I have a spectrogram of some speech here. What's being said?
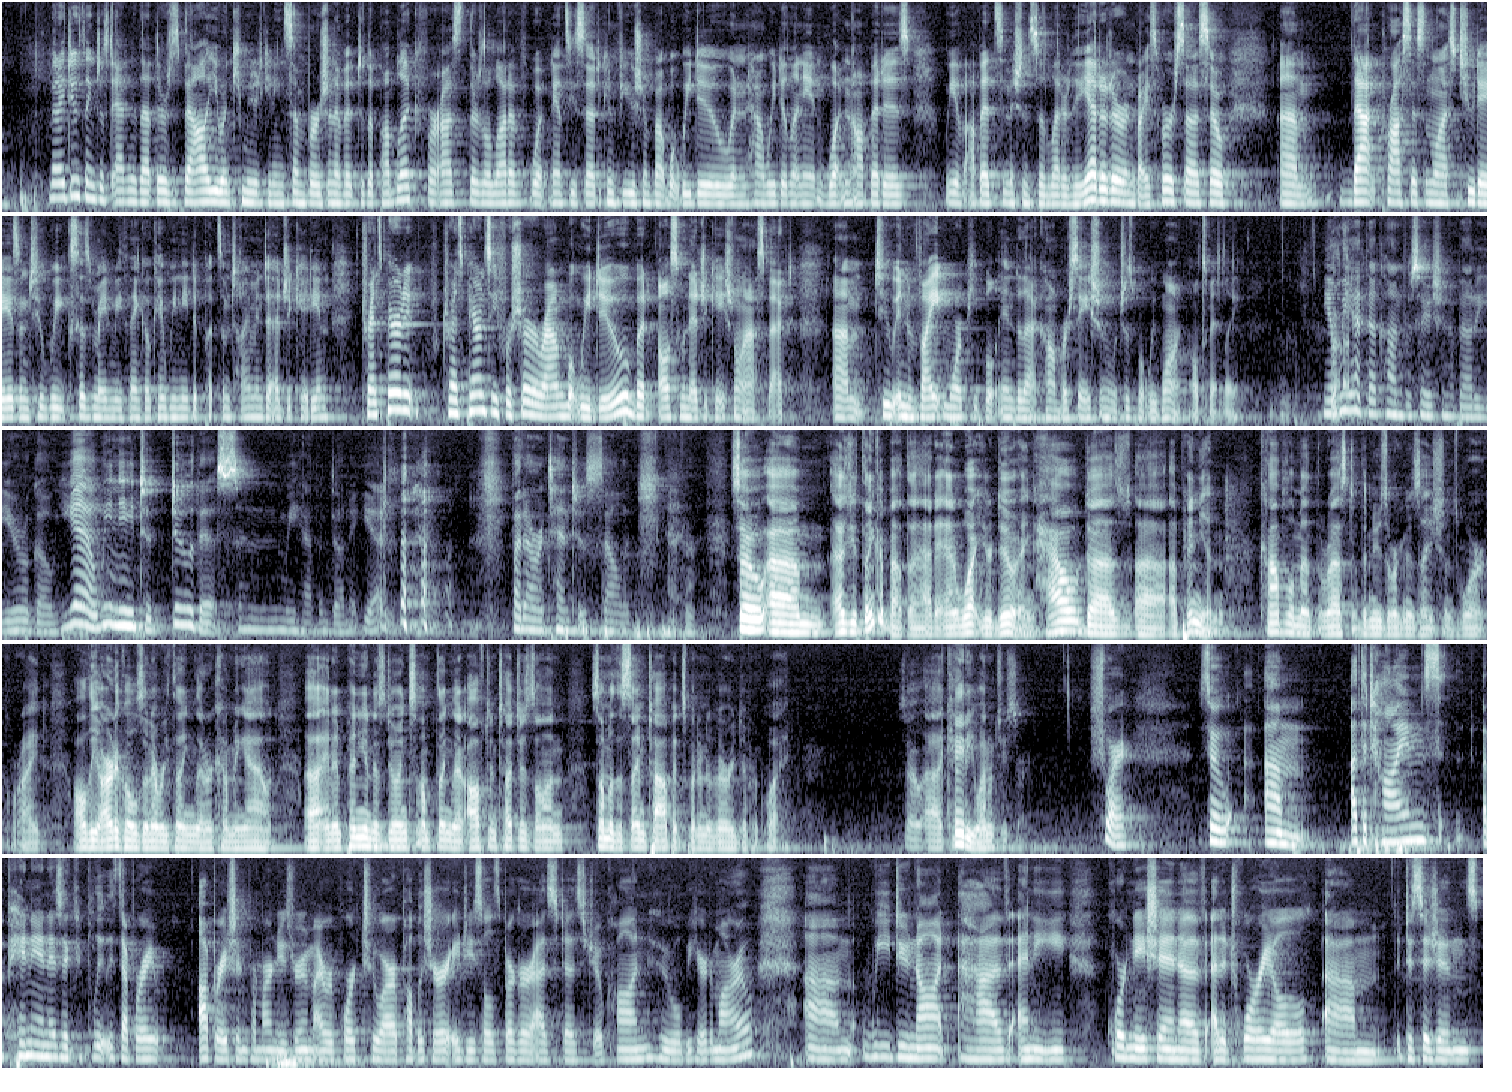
But I do think just adding to that, there's value in communicating some version of it to the public. For us, there's a lot of what Nancy said, confusion about what we do and how we delineate what an op-ed is. We have op-ed submissions to the letter to the editor and vice versa. So um, that process in the last two days and two weeks has made me think, okay, we need to put some time into educating. Transparency, transparency for sure around what we do, but also an educational aspect um, to invite more people into that conversation, which is what we want ultimately. Yeah, we had that conversation about a year ago. Yeah, we need to do this, and we haven't done it yet. but our intent is solid. So, um, as you think about that and what you're doing, how does uh, opinion complement the rest of the news organization's work, right? All the articles and everything that are coming out. Uh, and opinion is doing something that often touches on some of the same topics, but in a very different way. So, uh, Katie, why don't you start? Sure. So um, at the Times, opinion is a completely separate operation from our newsroom. I report to our publisher, A.G. Sulzberger, as does Joe Kahn, who will be here tomorrow. Um, we do not have any coordination of editorial um, decisions,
